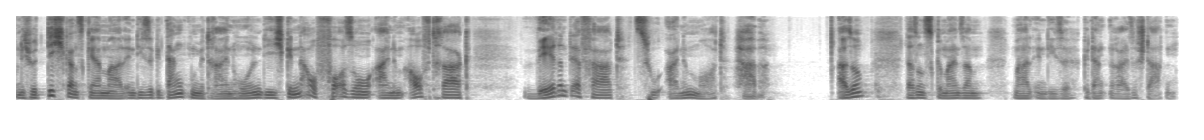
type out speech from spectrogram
Und ich würde dich ganz gern mal in diese Gedanken mit reinholen, die ich genau vor so einem Auftrag während der Fahrt zu einem Mord habe. Also, lass uns gemeinsam mal in diese Gedankenreise starten.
